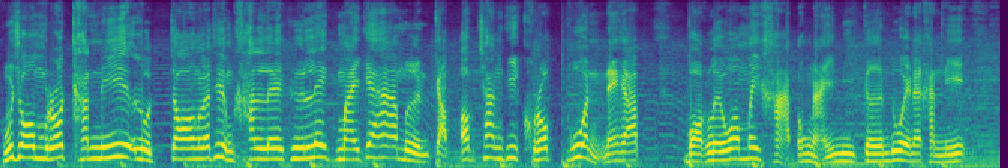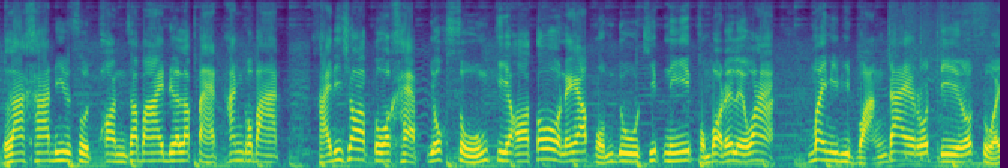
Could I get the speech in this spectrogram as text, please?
คุณผู้ชมรถคันนี้หลุดจองและที่สำคัญเลยคือเลขไม่แค่ห้าหมื่นกับออปชั่นที่ครบถ้วนนะครับ บอกเลยว่าไม่ขาดตรงไหนมีเกินด้วยนะคันนี้ ราคาดีสุดผ่อนสบายเดือนละ 8,000 กว่าบาทใครที่ชอบตัวแคบยกสูงเกียร์ออโต้นะครับผมดูคลิปนี้ผมบอกได้เลยว่า ไม่มีผิดหวังได้รถดีรถสวย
